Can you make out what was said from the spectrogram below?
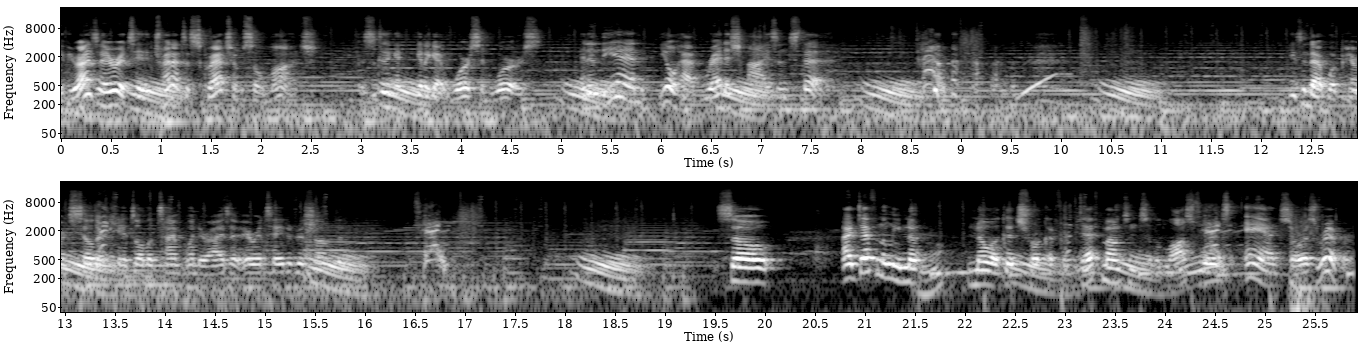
if your eyes are irritated, try not to scratch them so much. This is gonna get, gonna get worse and worse, and in the end, you'll have reddish eyes instead. Isn't that what parents tell their kids all the time when their eyes are irritated or something? So, I definitely know, know a good shortcut from Death Mountain to the Lost Woods and Zora's River.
